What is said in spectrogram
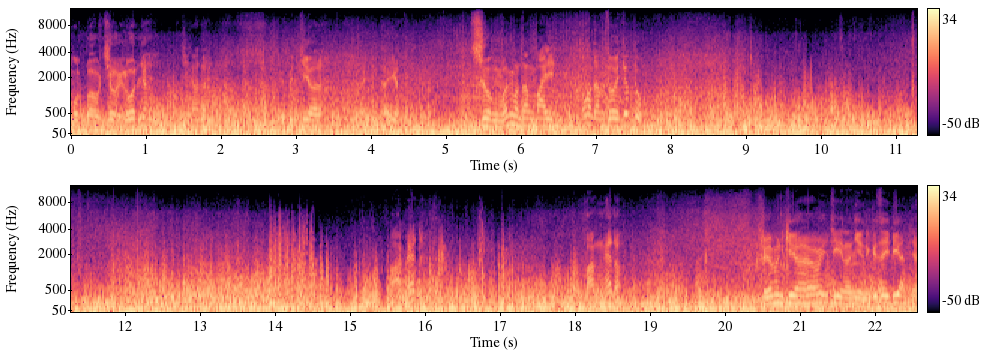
Một bầu trời luôn nhá. Chính là đây. Phía bên kia đây. Mọi người nhìn thấy kìa sương vẫn còn đang bay, vẫn còn đang rơi tiếp tục bám hết rồi băng hết rồi. Phía bên kia các anh chị là nhìn cái dây điện nhỉ?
